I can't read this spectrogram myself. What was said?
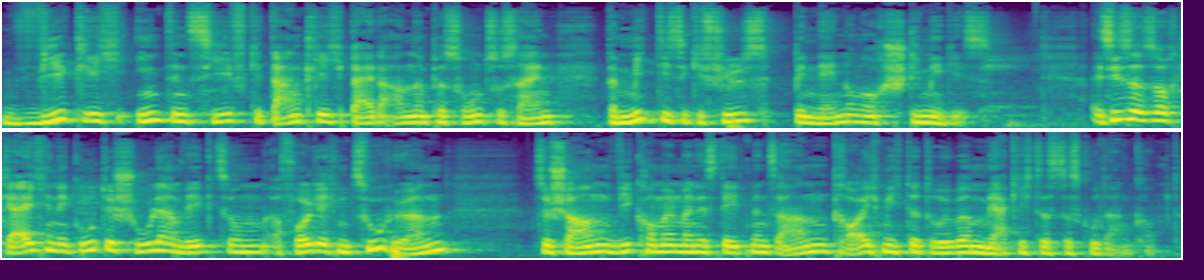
wirklich intensiv gedanklich bei der anderen Person zu sein, damit diese Gefühlsbenennung auch stimmig ist. Es ist also auch gleich eine gute Schule am Weg zum erfolgreichen Zuhören, zu schauen, wie kommen meine Statements an, traue ich mich darüber, merke ich, dass das gut ankommt.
